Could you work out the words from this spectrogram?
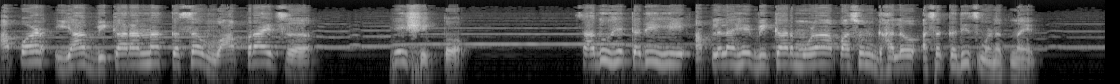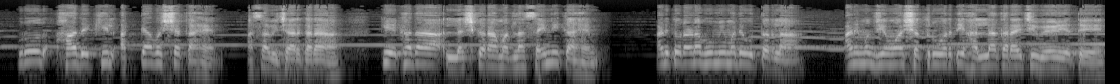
आपण या विकारांना कसं वापरायचं हे शिकतो. साधू हे कधीही आपल्याला हे विकार मुळापासून घालव असं कधीच म्हणत नाहीत. क्रोध हा देखील अत्यावश्यक आहे. असा विचार करा की एखादा लष्करामधला सैनिक आहे आणि तो रणभूमीमध्ये उतरला आणि मग जेव्हा शत्रूवरती हल्ला करायची वेळ येते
